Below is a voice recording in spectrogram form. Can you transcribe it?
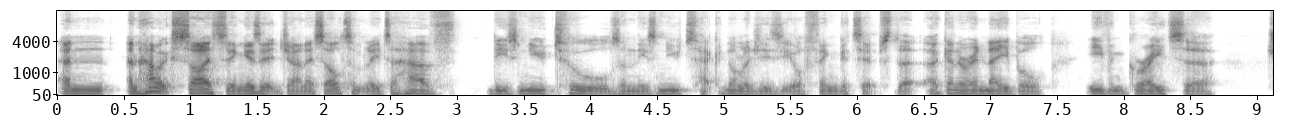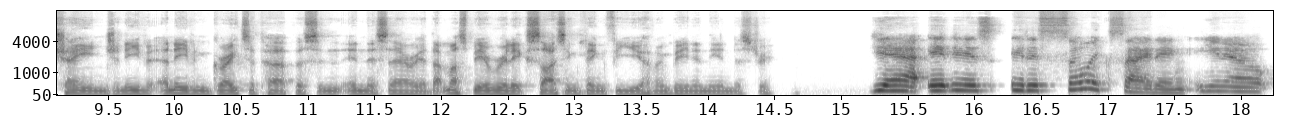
And and how exciting is it janice ultimately to have these new tools and these new technologies at your fingertips that are going to enable even greater change and even an even greater purpose in in this area. That must be a really exciting thing for you having been in the industry. Yeah it is it is so exciting. You know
